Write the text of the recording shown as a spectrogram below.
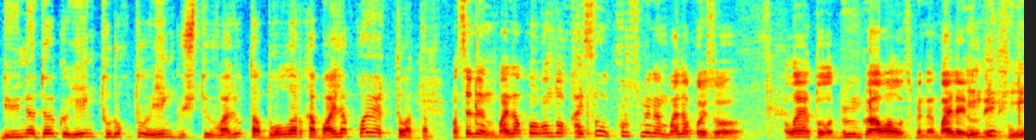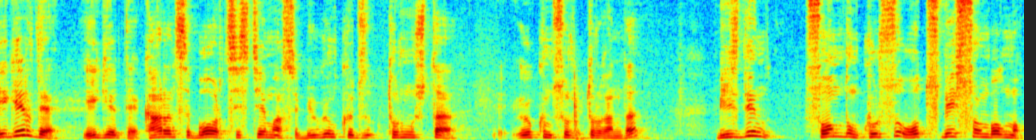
дүйнөдөгү эң туруктуу эң күчтүү валюта долларга байлап коеюк деп атам Маселен, байлап койгондо кайсыл курс менен байлап койсо ылайык болот? Бүгүнкү абалыбыз менен байлайлы дейт. эгерде эгерде currency board системасы бүгүнкү турмушта өкүм сүрүп турганда биздин сомдун курсу 35 сом болмок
